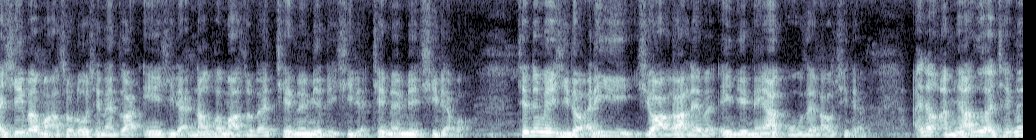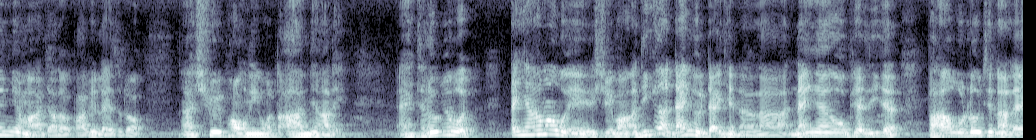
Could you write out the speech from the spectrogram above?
အရှိဘက်မှာဆိုလို့ရှိရင်လည်းသူကအင်းရှိတယ်အနောက်ဘက်မှာဆိုလည်းချင်းတွင်းမြစ်တွေရှိတယ်ချင်းတွင်းမြစ်ရှိတယ်ပေါ့ ချင်းတွင်းမြစ်ရှိတော့အဲ့ဒီရွာကလည်းပဲအင်ဂျင်290လောက်ရှိတယ်ပေါ့အဲ့တော့အများစုကချင်းတွင်းမြစ်မှာကြတော့ဘာဖြစ်လဲဆိုတော့အာရွှေဖောင်တွေပေါ့တအားများတယ်အဲဒီလိုမျိုးပေါ့တရားမဝင်ရွှေဖောင်အဓိကအတိုင်းကိုတိုက်ချင်တာလားနိုင်ငံကိုဖျက်ဆီးချင်ဘာကိုလှုပ်ချင်တာလဲ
